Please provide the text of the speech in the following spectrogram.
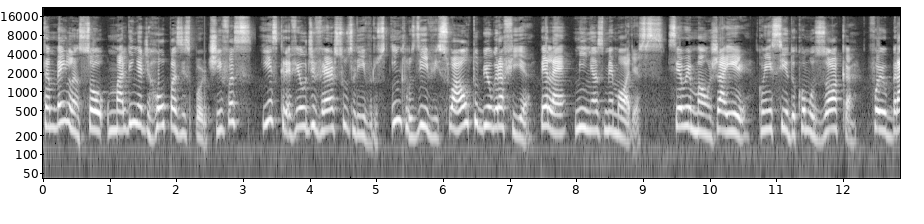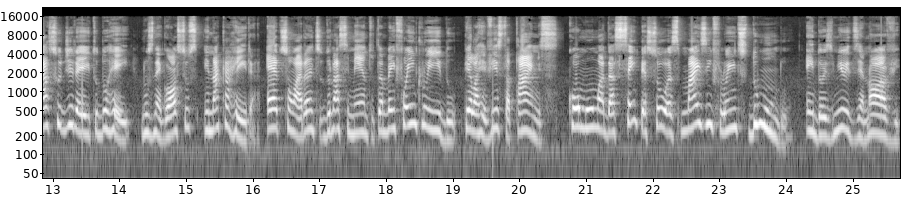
Também lançou uma linha de roupas esportivas e escreveu diversos livros, inclusive sua autobiografia, Pelé Minhas Memórias. Seu irmão Jair, conhecido como Zoca, foi o braço direito do rei nos negócios e na carreira. Edson Arantes do Nascimento também foi incluído pela revista Times como uma das 100 pessoas mais influentes do mundo. Em 2019,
